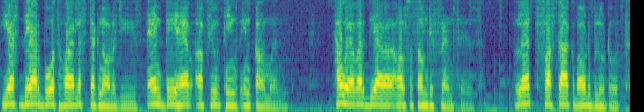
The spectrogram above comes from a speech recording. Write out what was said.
Yes, they are both wireless technologies and they have a few things in common. However, there are also some differences. Let's first talk about Bluetooth.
